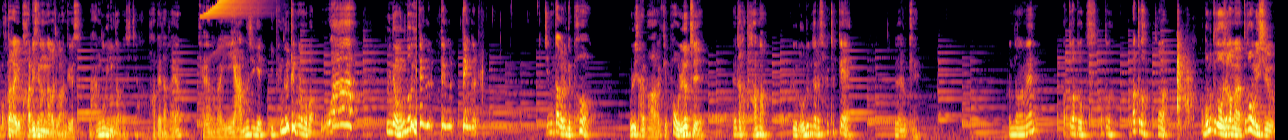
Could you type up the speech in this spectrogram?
먹다가 이거 밥이 생각나가지고 안 되겠어. 나 한국인인가 봐 진짜. 밥에다가요 계란 후라이 이 야무지게 이 탱글탱글한 거 봐. 와, 내 엉덩이 땡글 땡글 땡글 찜닭을 이렇게 퍼 몰리 잘봐 이렇게 퍼 올렸지 여기다가 담아 그리고 노른자를 살짝 깨 여기다 이렇게. 그런 다음에 아 뜨거 뜨거 아 뜨거 아 뜨거. 잠깐만. 아, 너무 뜨거워. 잠깐만. 뜨거운 이슈.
